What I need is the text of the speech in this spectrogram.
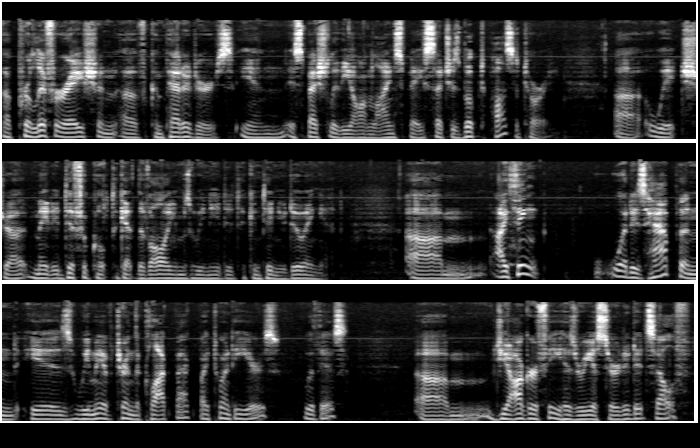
a proliferation of competitors in especially the online space, such as Book Depository, uh, which uh, made it difficult to get the volumes we needed to continue doing it. Um, I think what has happened is we may have turned the clock back by 20 years with this. Um, geography has reasserted itself.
